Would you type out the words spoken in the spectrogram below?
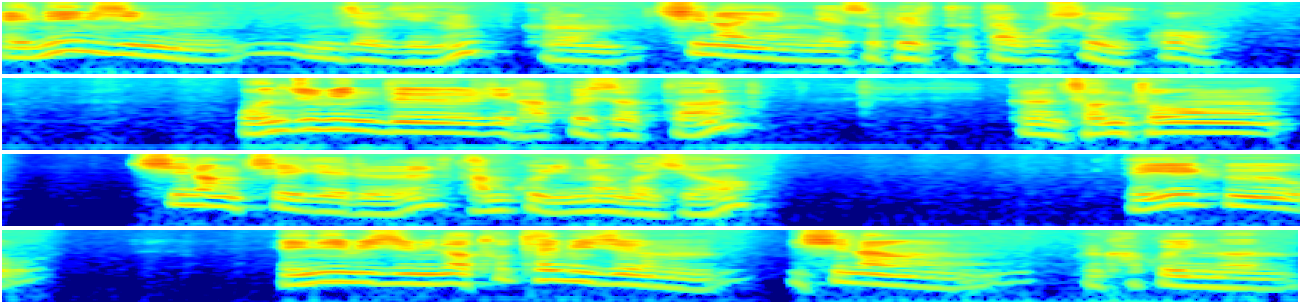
애니미즘적인 그런 신앙에서 비롯됐다고 볼 수가 있고 원주민들이 갖고 있었던 그런 전통 신앙 체계를 담고 있는 거죠. 되게 그 애니미즘이나 토테미즘 신앙을 갖고 있는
